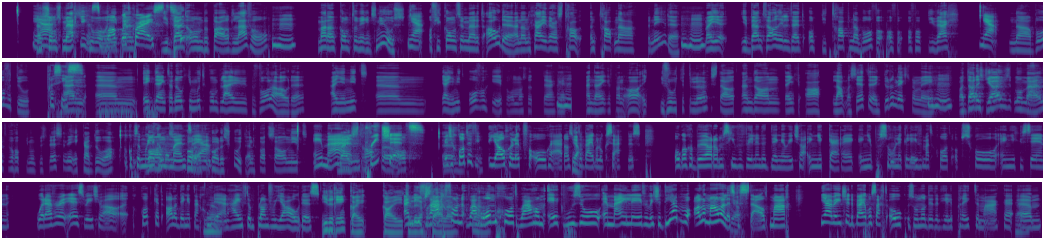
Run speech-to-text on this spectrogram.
En soms merk je gewoon... Je bent, je bent op een bepaald level, Mhm. maar dan komt er weer iets nieuws. Ja. Of je komt weer met het oude en dan ga je weer een, stra- een trap naar beneden. Mhm. Maar je, je bent wel de hele tijd op die trap naar boven of, of op die weg Ja, naar boven toe. precies. En ehm, ik denk dan ook, je moet gewoon blijven volhouden. En je niet, ehm, ja, je niet overgeven, om maar zo te zeggen. Mhm. En denk je van, oh, ik, je voelt je teleurgesteld. En dan denk je, oh, laat maar zitten, ik doe er niks meer mee. Mhm. Maar dat is juist het moment waarop je moet beslissen, nee, ik ga door. Ook op de moeilijke momenten, God, ja. God is goed. En God zal niet... Amen. mij straffen Preach it. of, Weet je, God heeft jouw geluk voor ogen. Hè? Dat is wat Ja. de Bijbel ook zegt. Dus ook al gebeuren er misschien vervelende dingen, weet je wel, in je kerk, in je persoonlijke leven met God, op school, in je gezin, whatever it is, weet je wel. eh, God kent alle dingen ten goede Ja. en hij heeft een plan voor jou. Dus Iedereen kan je, kan je En die vraag van waarom God, waarom ik, hoezo in mijn leven, weet je, die hebben we allemaal wel eens Ja. gesteld. Maar ja, weet je, de Bijbel zegt ook, zonder dit een hele preek te maken, Ja. ehm,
